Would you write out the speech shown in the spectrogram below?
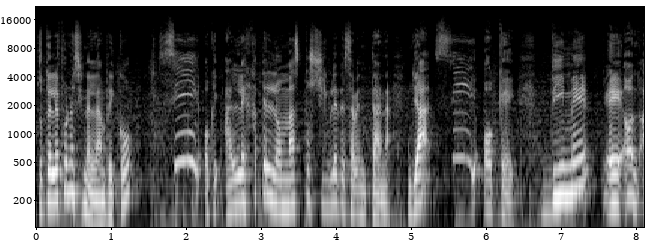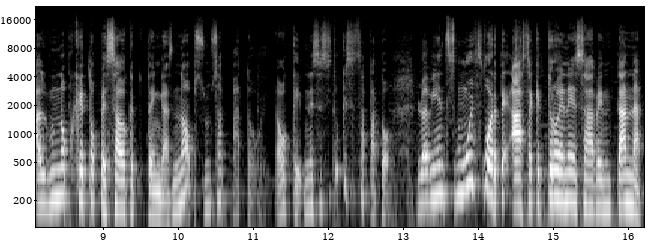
¿Tu teléfono es inalámbrico? Sí, ok, aléjate lo más posible de esa ventana. ¿Ya? Sí, ok. Dime eh, algún objeto pesado que tú tengas. No, pues un zapato, güey. Ok, necesito que ese zapato lo avientes muy fuerte hasta que truene esa ventana.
